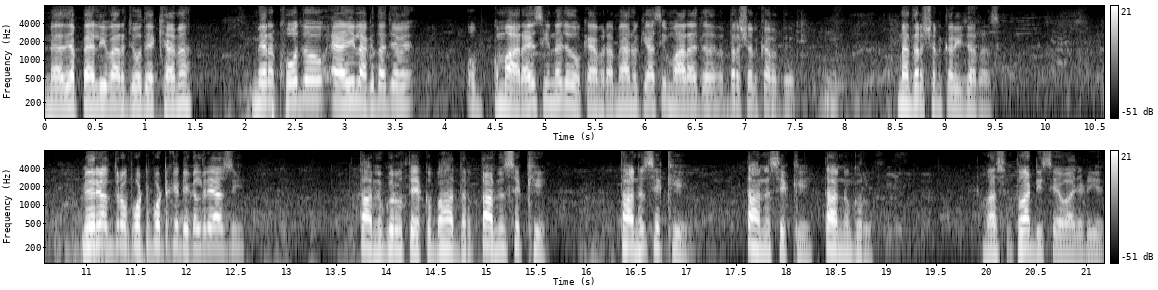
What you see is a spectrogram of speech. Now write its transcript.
ਮੈਂ ਤਾਂ ਪਹਿਲੀ ਵਾਰ ਜੋ ਦੇਖਿਆ ਨਾ ਮੇਰਾ ਖੁਦ ਐ ਹੀ ਲੱਗਦਾ ਜਿਵੇਂ ਉਹ ਘੁਮਾ ਰਹੇ ਸੀ ਨਾ ਜਦੋਂ ਕੈਮਰਾ ਮੈਂ ਉਹਨੂੰ ਕਿਹਾ ਸੀ ਮਹਾਰਾਜ ਦੇ ਦਰਸ਼ਨ ਕਰ ਦਿਓ। ਮੈਂ ਦਰਸ਼ਨ ਕਰੀ ਜਾ ਰਿਹਾ ਸੀ। ਮੇਰੇ ਅੰਦਰੋਂ ਫੁੱਟ-ਫੁੱਟ ਕੇ ਨਿਕਲ ਰਿਹਾ ਸੀ। ਧੰਨ ਗੁਰੂ ਤੇਗ ਬਹਾਦਰ ਧੰਨ ਸਿੱਖੀ ਧੰਨ ਸਿੱਖੀ ਧੰਨ ਸਿੱਖੀ ਧੰਨ ਗੁਰੂ। ਬਸ ਤੁਹਾਡੀ ਸੇਵਾ ਜਿਹੜੀ ਹੈ।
